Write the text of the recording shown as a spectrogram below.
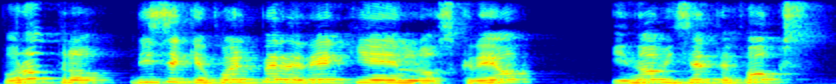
Por otro, dice que fue el PRD quien los creó y no Vicente Fox,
